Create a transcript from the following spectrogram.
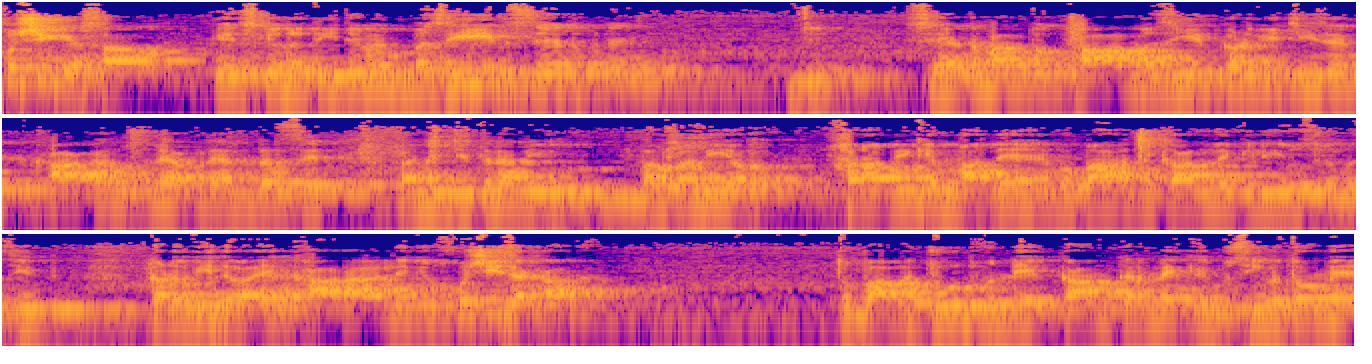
خوشی کے ساتھ کہ اس کے نتیجے میں مزید صحت ہو جائے گی۔ جی صحت مند تو تھا، مزید کڑوی چیزیں کھا کر اس نے اپنے اندر سے یعنی جتنا بھی بلغمی اور خرابی کے مادے ہیں، وہ باہر نکالنے کے لیے اس نے مزید کڑوی دوائیں کھا رہا ہے، لیکن خوشی سے کھا رہا ہے۔ تو باوجود وہ نیک کام کرنے کی مصیبتوں میں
